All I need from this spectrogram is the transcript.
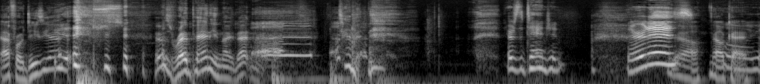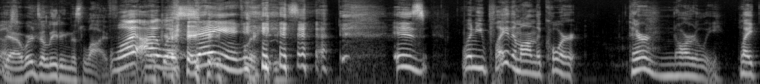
Aphrodisiac. it was red panty night that night. Damn it. There's the tangent. There it is. Yeah. Okay. Oh yeah, we're deleting this live. What I was saying is when you play them on the court, they're gnarly. Like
